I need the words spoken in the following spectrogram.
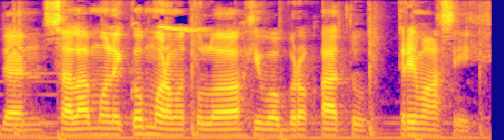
dan assalamualaikum warahmatullahi wabarakatuh. Terima kasih.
